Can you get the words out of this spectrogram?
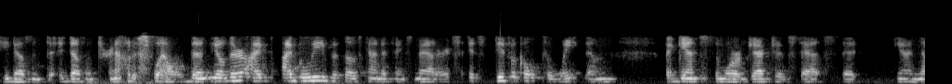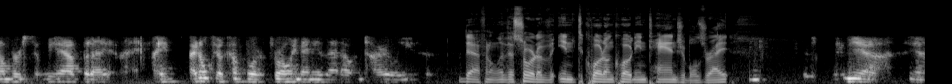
he doesn't it doesn't turn out as well. The, you know, there I I believe that those kind of things matter. It's it's difficult to weight them against the more objective stats that you know numbers that we have, but I I I don't feel comfortable throwing any of that out entirely either. Definitely. The sort of in quote unquote intangibles, right? Yeah, yeah.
